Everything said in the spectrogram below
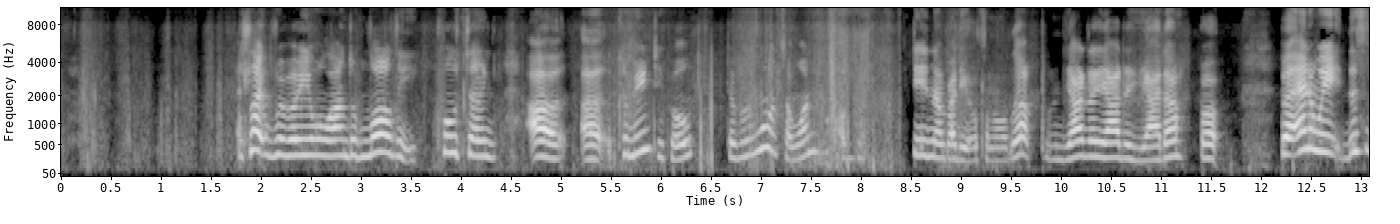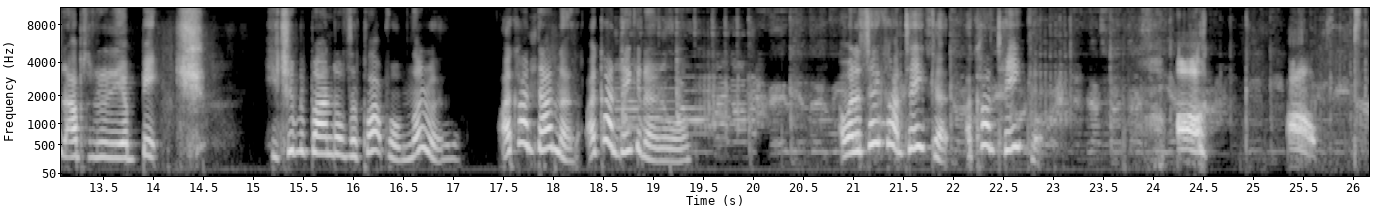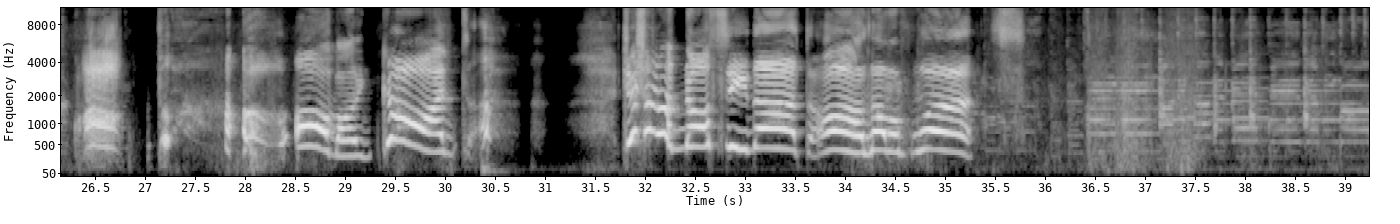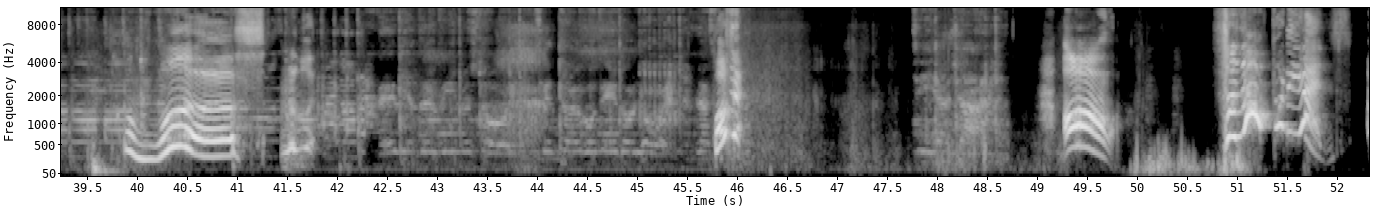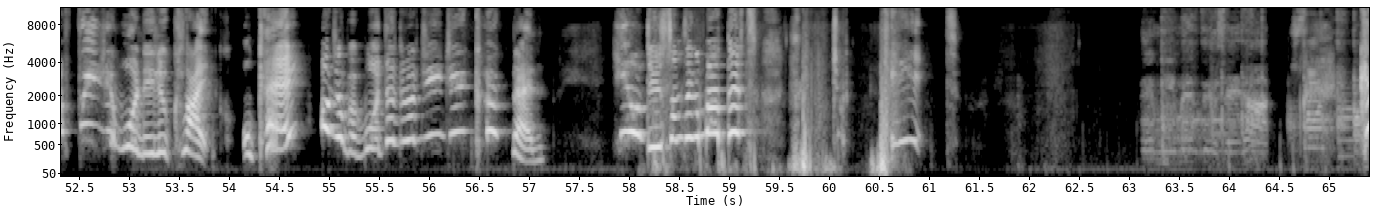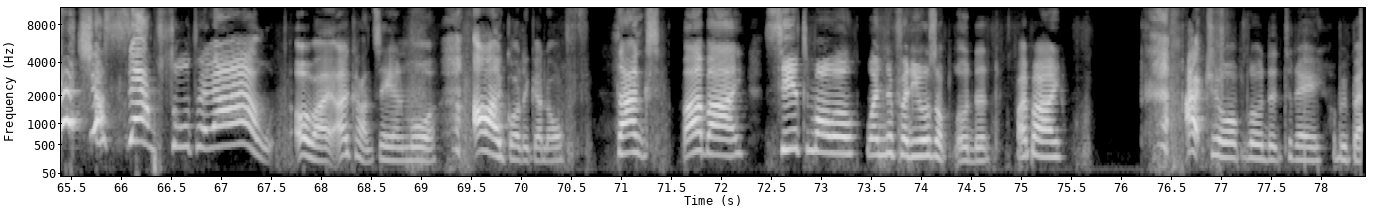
It's like a random lolly posting a, a community post to promote someone of seeing their videos and all that, yada yada yada. But but anyway, this is absolutely a bitch. He should be banned off the platform, literally. I can't stand this. I can't take it anymore. When I say I can't take it, I can't take it. Oh, oh, The worst! What's it? Oh! So that's what he is! I figured what he looks like, okay? I'll a more than a DJ Cook then. He'll do something about this. Idiot. Sorted out. All right, I can't say anymore. I gotta get off. Thanks. Bye bye. See you tomorrow when the video's uploaded. Bye bye. Actually, I'll upload it today. I'll be back.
